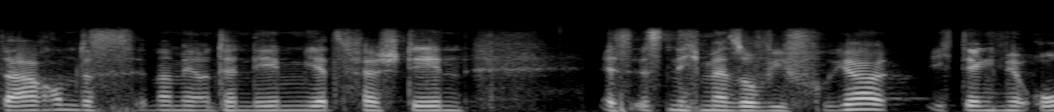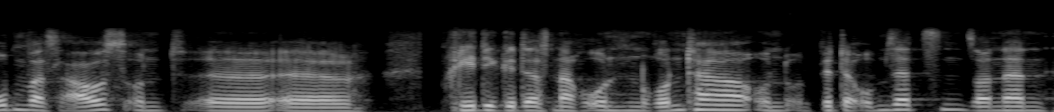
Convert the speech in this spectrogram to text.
darum, dass immer mehr Unternehmen jetzt verstehen, es ist nicht mehr so wie früher. Ich denke mir oben was aus und äh, äh, predige das nach unten runter und, und bitte umsetzen, sondern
